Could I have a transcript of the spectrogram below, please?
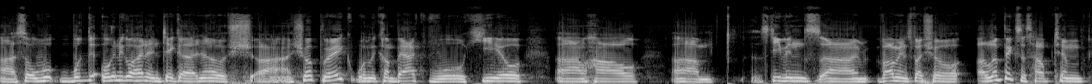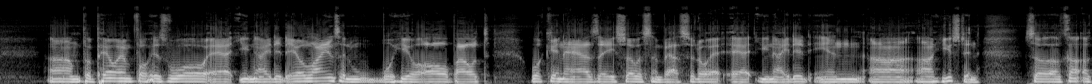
Uh, so we're, we're, we're going to go ahead and take another sh- uh, short break. When we come back, we'll hear um, how um, Stephen's uh, involvement in Special Olympics has helped him um, prepare him for his role at United Airlines, and we'll hear all about working as a service ambassador at, at United in uh, uh, Houston. So, our,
